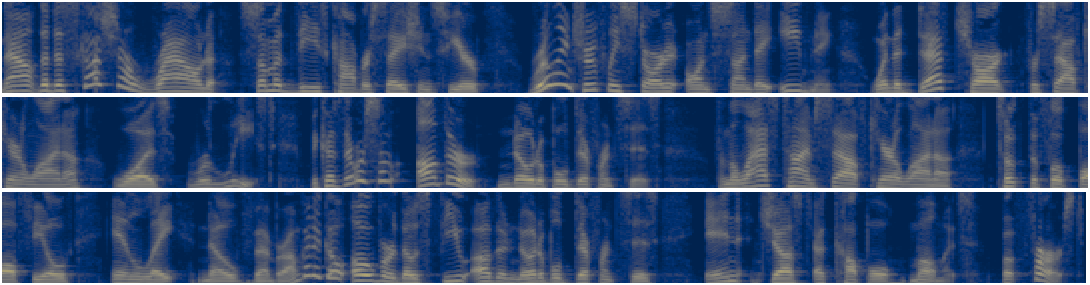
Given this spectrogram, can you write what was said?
Now, the discussion around some of these conversations here really and truthfully started on Sunday evening when the depth chart for South Carolina was released because there were some other notable differences from the last time South Carolina took the football field in late November. I'm going to go over those few other notable differences in just a couple moments. But first,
